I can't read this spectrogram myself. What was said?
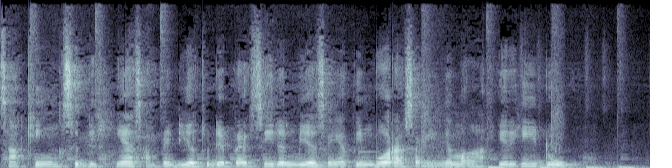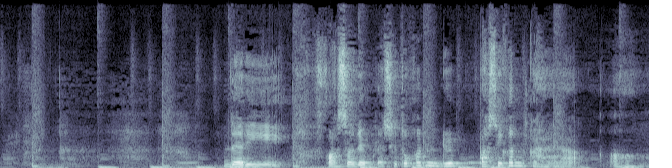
Saking sedihnya sampai dia tuh depresi dan biasanya timbul rasa ingin mengakhiri hidup. Dari fase depresi itu kan dia pasti kan kayak uh,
